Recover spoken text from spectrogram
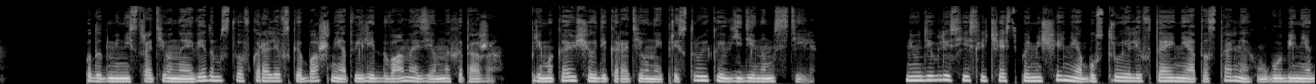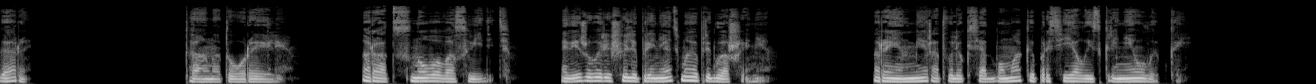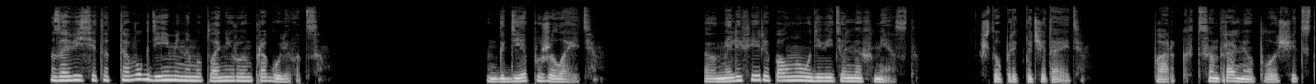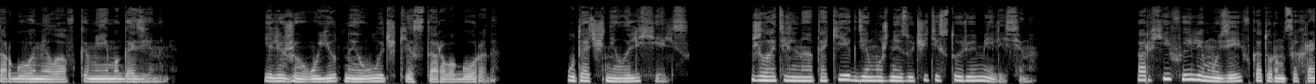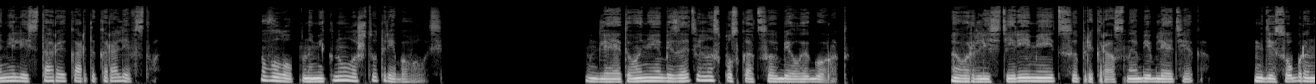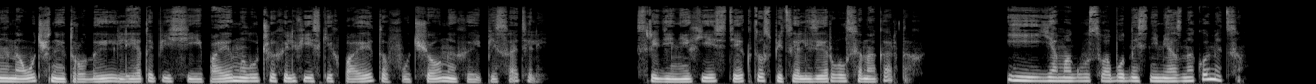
под административное ведомство в Королевской башне отвели два наземных этажа, примыкающих декоративной пристройкой в едином стиле. Не удивлюсь, если часть помещения обустроили в тайне от остальных в глубине горы. Тана Таурели, рад снова вас видеть. Вижу, вы решили принять мое приглашение. Рейн Мир отвлекся от бумаг и просиял искренней улыбкой. Зависит от того, где именно мы планируем прогуливаться. Где пожелаете. В Мелифере полно удивительных мест. Что предпочитаете? Парк, центральную площадь с торговыми лавками и магазинами. Или же уютные улочки старого города? Уточнил Эльхельс. Желательно такие, где можно изучить историю Мелисина. Архив или музей, в котором сохранились старые карты королевства. В лоб намекнула, что требовалось. Для этого не обязательно спускаться в Белый город. В Орлистере имеется прекрасная библиотека, где собраны научные труды, летописи и поэмы лучших эльфийских поэтов, ученых и писателей. Среди них есть те, кто специализировался на картах. И я могу свободно с ними ознакомиться?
